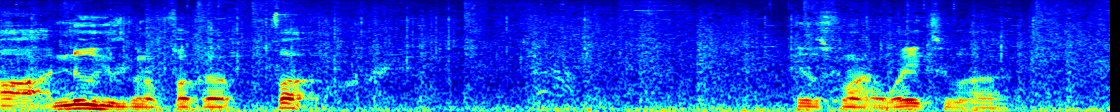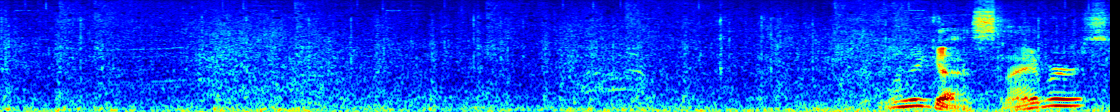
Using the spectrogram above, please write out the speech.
Oh, I knew he was gonna fuck up. Fuck. He was flying way too high. What, he got snipers?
